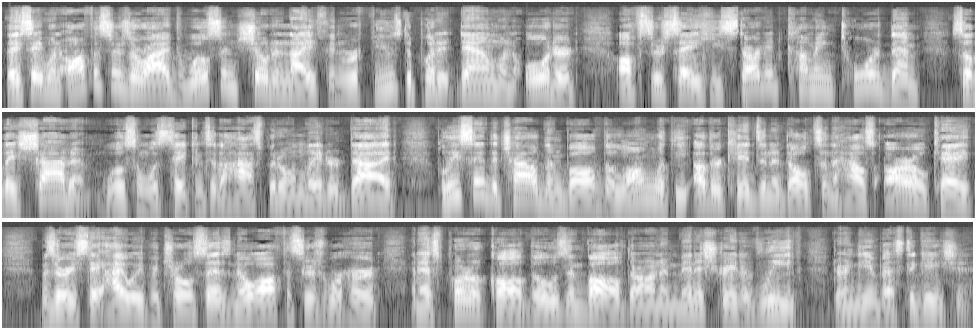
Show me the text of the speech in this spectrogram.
They say when officers arrived, Wilson showed a knife and refused to put it down when ordered. Officers say he started coming toward them, so they shot him. Wilson was taken to the hospital and later died. Police say the child involved, along with the other kids and adults in the house, are okay. Missouri State Highway Patrol says no officers were hurt, and as protocol, those involved are on administrative leave during the investigation.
